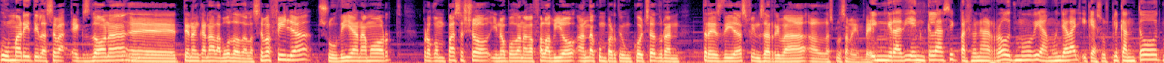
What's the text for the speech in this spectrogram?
un marit i la seva exdona eh, tenen que anar a la boda de la seva filla, s'odien a mort, però com passa això i no poden agafar l'avió, han de compartir un cotxe durant tres dies fins a arribar al desplaçament. Bé, Ingredient clàssic per fer una road movie amunt i avall i que s'ho expliquen tot,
